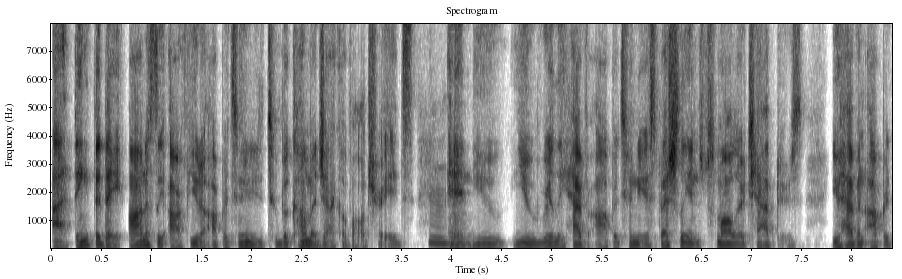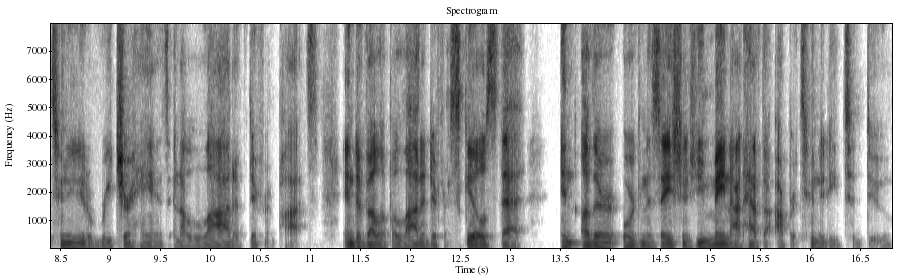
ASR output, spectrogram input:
I think that they honestly offer you the opportunity to become a jack of all trades. Mm-hmm. And you you really have an opportunity, especially in smaller chapters, you have an opportunity to reach your hands in a lot of different pots and develop a lot of different skills that in other organizations you may not have the opportunity to do.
